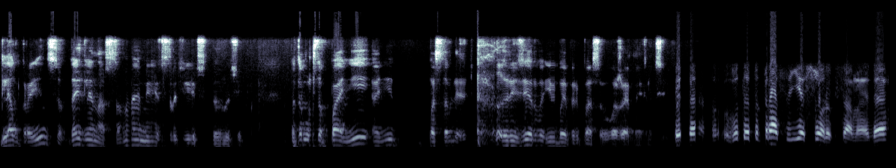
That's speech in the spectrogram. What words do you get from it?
для украинцев, да и для нас, она имеет стратегическое значение. Потому что по ней они поставляют резервы и боеприпасы, уважаемые Алексей. Это, вот эта трасса Е40 самая, да?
